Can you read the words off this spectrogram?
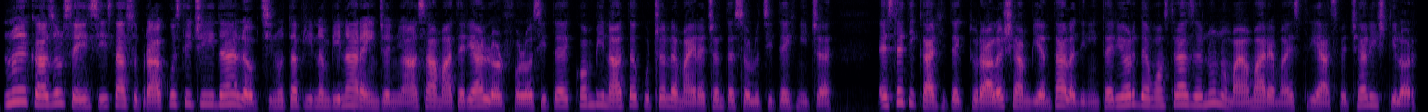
Nu e cazul să insist asupra acusticii ideale obținută prin îmbinarea ingenioasă a materialelor folosite, combinată cu cele mai recente soluții tehnice. Estetica arhitecturală și ambientală din interior demonstrează nu numai o mare maestrie a specialiștilor,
